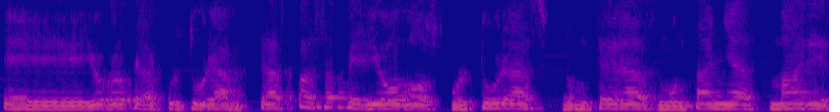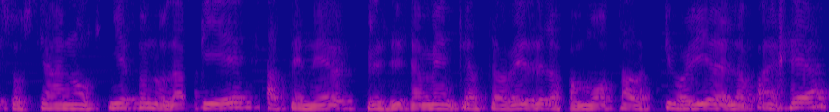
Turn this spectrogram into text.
Eh, yo creo que la cultura traspasa periodos, culturas, fronteras, montañas, mares, océanos, y eso nos da pie a tener precisamente a través de la famosa teoría de la Pangea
